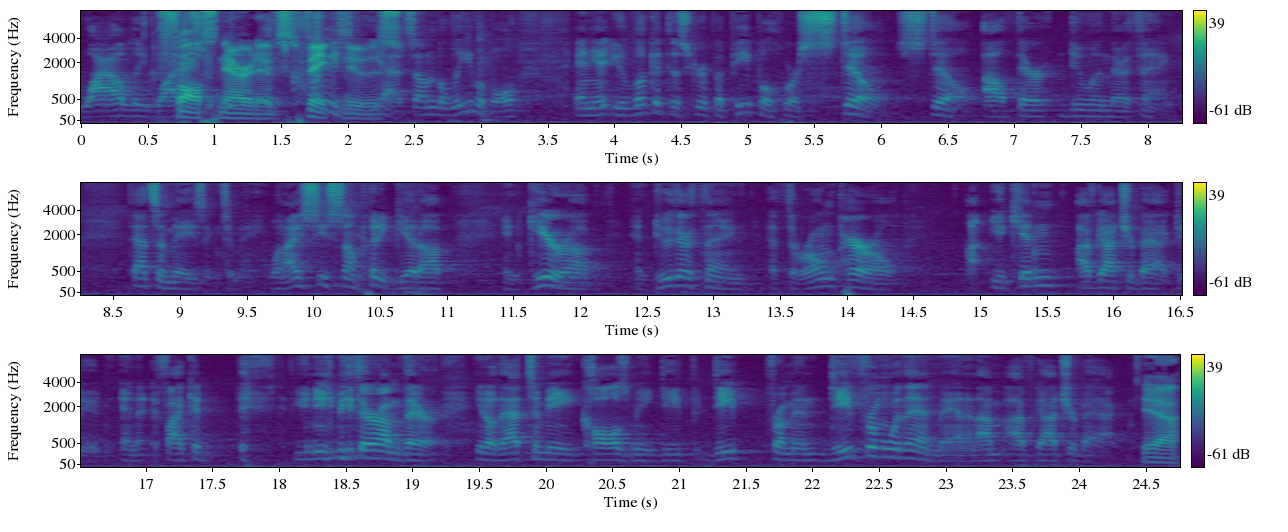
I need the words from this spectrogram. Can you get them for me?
wildly, wildly false narratives, fake news. Yeah, it's unbelievable. And yet you look at this group of people who are still, still out there doing their thing. That's amazing to me. When I see somebody get up and gear up and do their thing at their own peril, you kidding? I've got your back, dude. And if I could, you need me there, I'm there. You know, that to me calls me deep, deep from in, deep from within, man. And I'm, I've got your back. Yeah,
